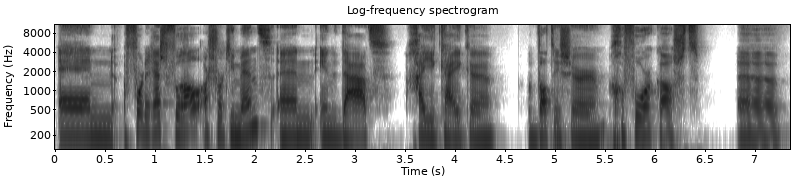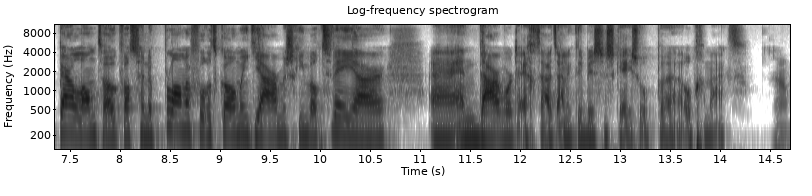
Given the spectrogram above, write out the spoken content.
en voor de rest vooral assortiment. En inderdaad ga je kijken, wat is er gevoorkast uh, per land ook. Wat zijn de plannen voor het komend jaar, misschien wel twee jaar. Uh, en daar wordt echt uiteindelijk de business case op, uh, op gemaakt. Ja,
